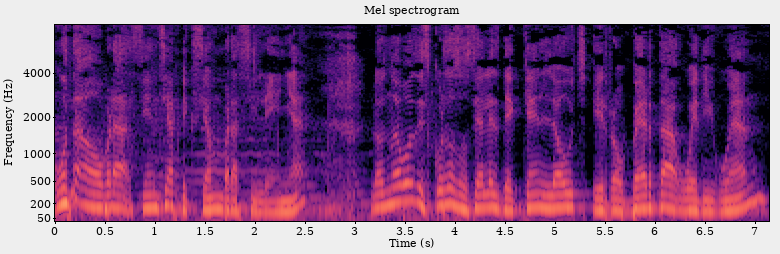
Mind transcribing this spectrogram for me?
una obra ciencia ficción brasileña, los nuevos discursos sociales de Ken Loach y Roberta Wediguan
